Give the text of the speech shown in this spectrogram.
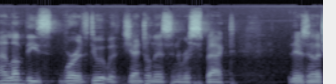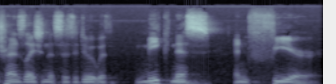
I love these words do it with gentleness and respect. There's another translation that says to do it with meekness and fear.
